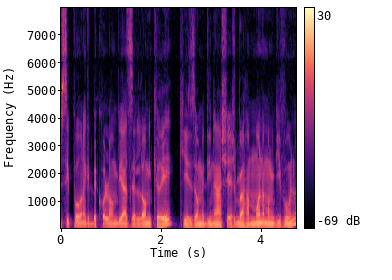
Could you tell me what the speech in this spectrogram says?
סיפור, נגיד בקולומביה, זה לא מקרי, כי זו מדינה שיש בה המון המון גיוון.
